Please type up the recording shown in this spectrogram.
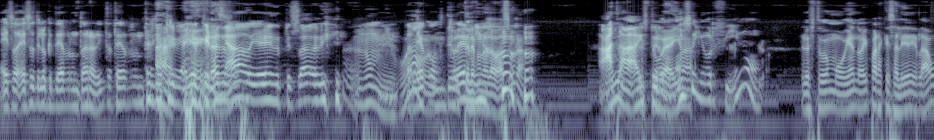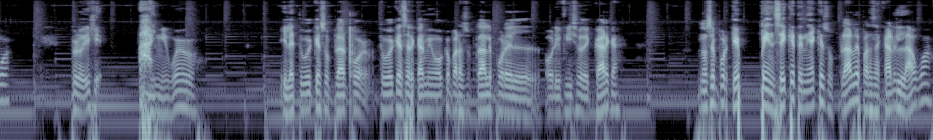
Eso, eso es lo que te iba a preguntar ahorita. Te iba a preguntar ya Ah, terminado, ya había empezado. y- No, mi huevo. Salía con tiró el teléfono a la basura. ¡Hala! Ay, Estuve pero ahí, no, va. señor fino. Lo estuve moviendo ahí para que saliera del agua. Pero dije, ay, mi huevo. Y le tuve que soplar por. Tuve que acercar mi boca para soplarle por el orificio de carga. No sé por qué pensé que tenía que soplarle para sacar el agua.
